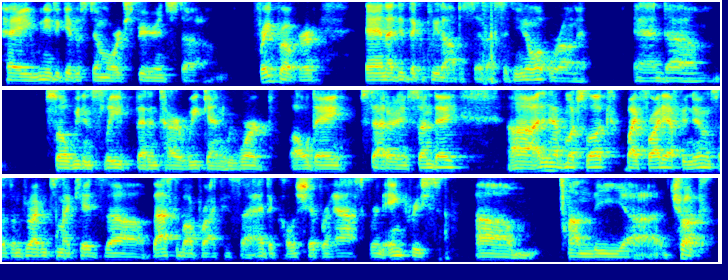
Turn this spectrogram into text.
Hey, we need to get this to a more experienced uh, freight broker and I did the complete opposite. I said, you know what, we're on it. And um, so we didn't sleep that entire weekend. We worked all day, Saturday Sunday. Uh, I didn't have much luck by Friday afternoon. So as I'm driving to my kids' uh, basketball practice, I had to call the shipper and ask for an increase um, on the uh, truck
